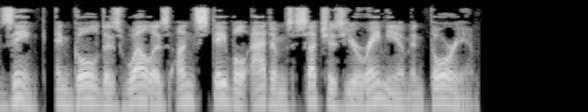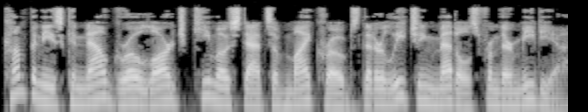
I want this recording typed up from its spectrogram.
zinc, and gold as well as unstable atoms such as uranium and thorium. Companies can now grow large chemostats of microbes that are leaching metals from their media.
